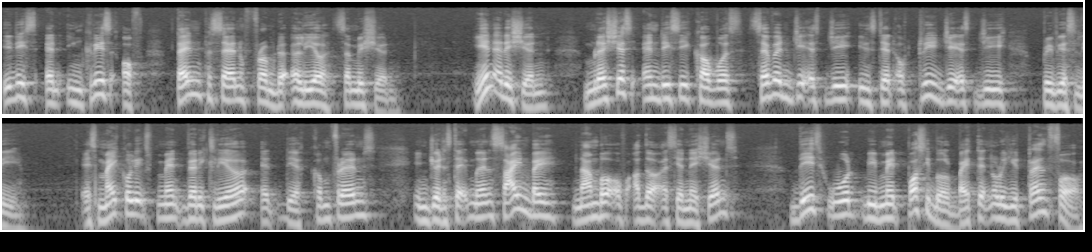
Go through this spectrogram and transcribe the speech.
it is an increase of 10% from the earlier submission. In addition, Malaysia's NDC covers 7 GSG instead of 3 GSG previously. As my colleagues made very clear at their conference in joint statement signed by number of other ASEAN nations, this would be made possible by technology transfer,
